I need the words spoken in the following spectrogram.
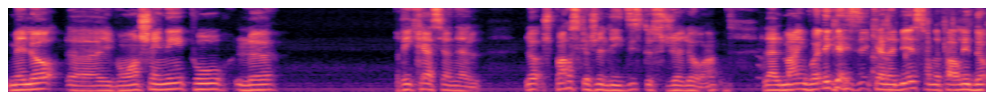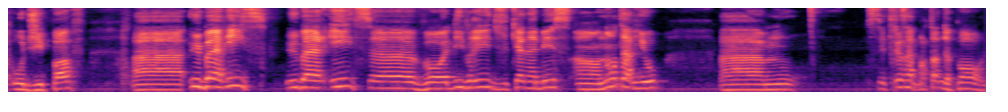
mais là, euh, ils vont enchaîner pour le récréationnel. Là, je pense que je l'ai dit, ce sujet-là. Hein. L'Allemagne va légaliser le cannabis. On a parlé de OG Puff. Euh, Uber. Uber Eats euh, va livrer du cannabis en Ontario. Euh, c'est très important de ne pas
